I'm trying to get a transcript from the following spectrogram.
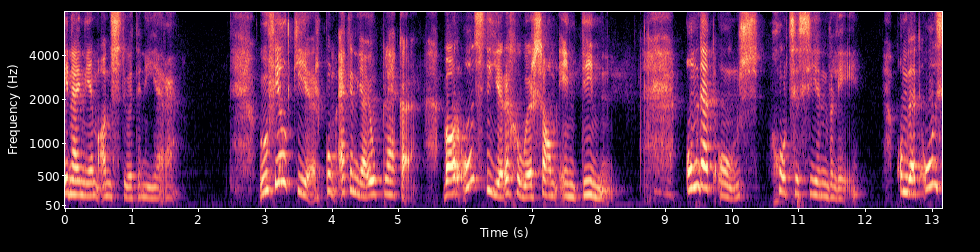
en hy neem aanstoot in die Here. Hoeveel keer kom ek en jy op plekke waar ons die Here gehoorsaam en dien omdat ons God se seën wil hê, omdat ons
